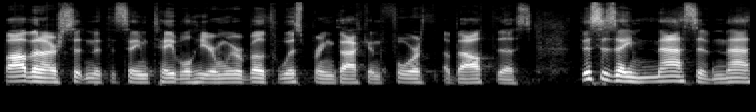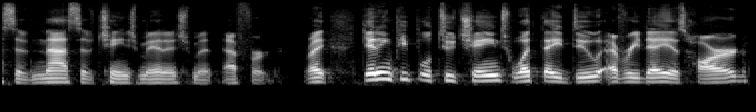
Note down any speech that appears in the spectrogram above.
Bob and I are sitting at the same table here, and we were both whispering back and forth about this. This is a massive, massive, massive change management effort, right? Getting people to change what they do every day is hard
